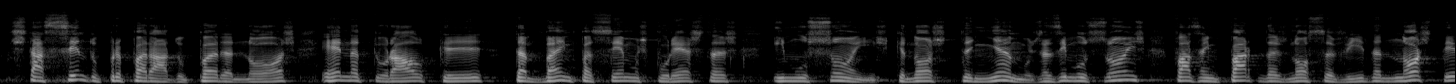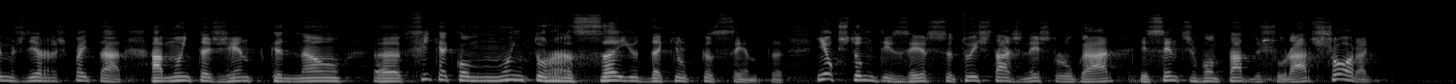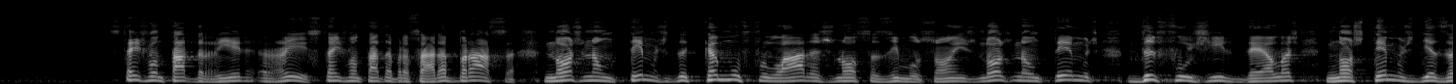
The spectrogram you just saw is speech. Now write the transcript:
está sendo preparado para nós, é natural que também passemos por estas emoções que nós tenhamos. As emoções fazem parte da nossa vida, nós temos de respeitar. Há muita gente que não uh, fica com muito receio daquilo que sente. E eu costumo dizer: se tu estás neste lugar e sentes vontade de chorar, chora se tens vontade de rir, ri. Se tens vontade de abraçar, abraça. Nós não temos de camuflar as nossas emoções, nós não temos de fugir delas, nós temos de as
